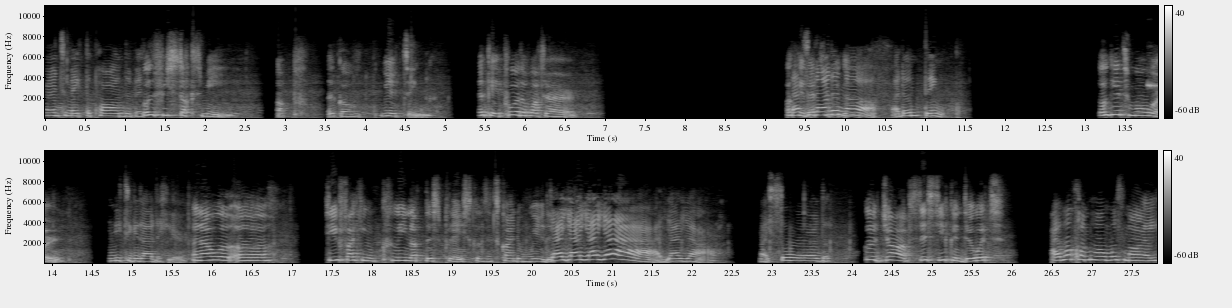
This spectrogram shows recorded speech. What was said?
Trying to make the pond a bit. What if he sucks me up? like a weird thing. Okay, pour the water. Okay, That's that not should be good. enough. I don't think. Go get more. I need to get out of here. And I will uh see if I can clean up this place because it's kind of weird. Yeah, yeah, yeah, yeah, yeah, yeah. My sword. Good job, sis. You can do it. I will come home with my,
